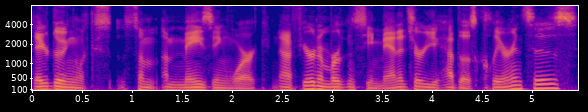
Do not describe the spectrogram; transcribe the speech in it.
they're doing like some amazing work. Now, if you're an emergency manager, you have those clearances.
